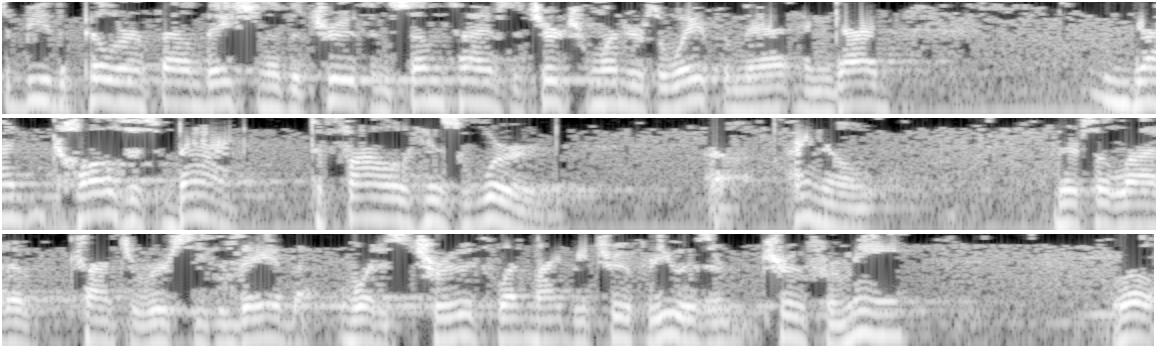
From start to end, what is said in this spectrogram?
to be the pillar and foundation of the truth, and sometimes the church wanders away from that, and God, God calls us back to follow His word. Uh, I know there's a lot of controversy today about what is truth, what might be true for you isn't true for me. Well,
